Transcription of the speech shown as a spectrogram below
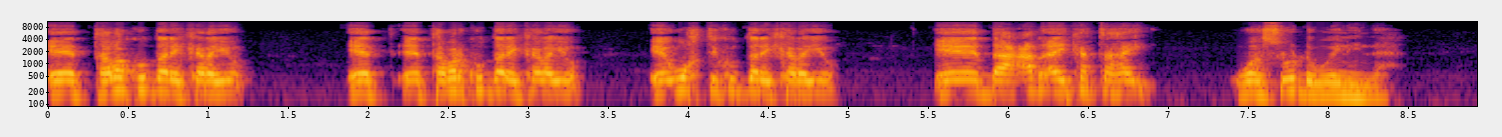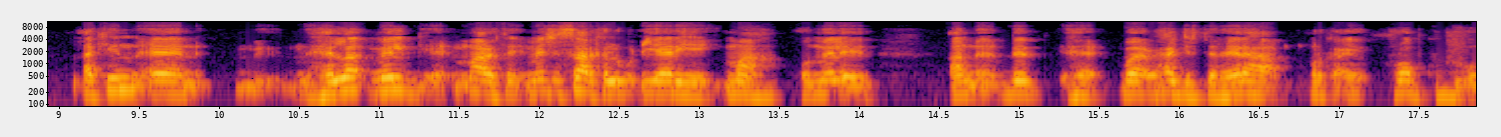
ee talo ku dari karayo ee tabar ku dari karayo ee wakti ku dari karayo ee daacad ay ka tahay waan soo dhoweynaynaa laakiin hela meel maaragtay meesha saarka lagu ciyaarayay maaha oo meel waxaa jirta reeraha marka ay roob ku du'o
